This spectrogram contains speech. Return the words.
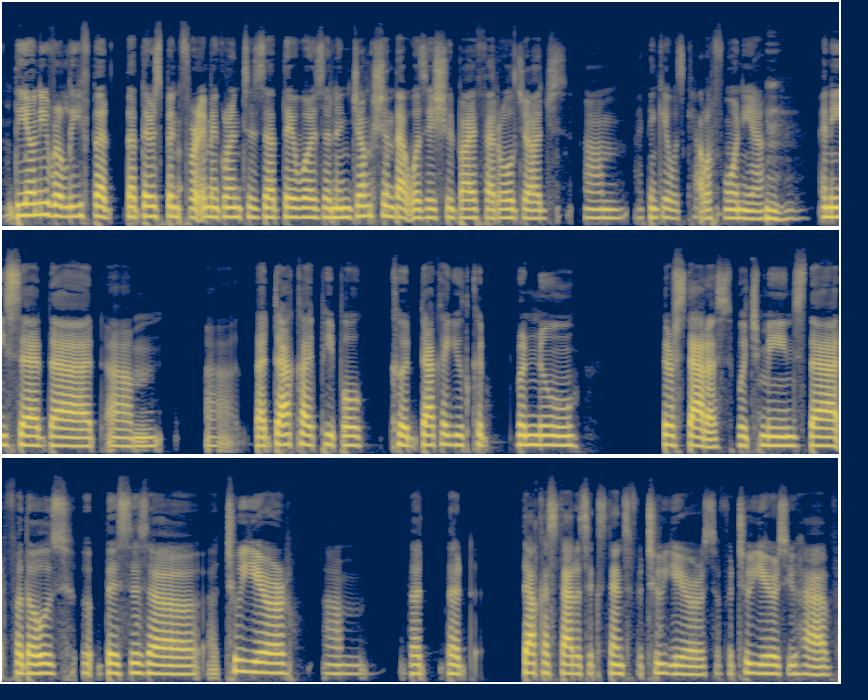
the only relief that, that there's been for immigrants is that there was an injunction that was issued by a federal judge. Um, I think it was California. Mm-hmm. And he said that um, uh, that DACA people could, DACA youth could renew their status, which means that for those, this is a, a two year um, that that DACA status extends for two years. So for two years, you have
